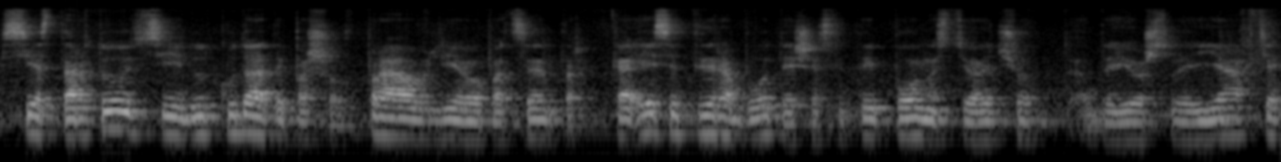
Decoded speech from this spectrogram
Все стартуют, все идут, куда ты пошел, вправо, влево, по центр. Если ты работаешь, если ты полностью отчет отдаешь своей яхте,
